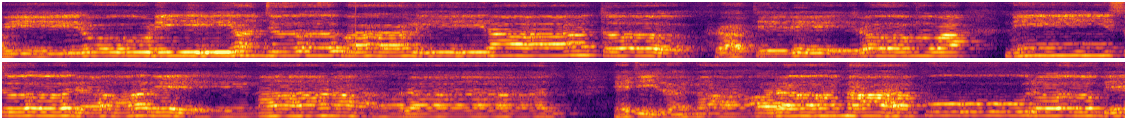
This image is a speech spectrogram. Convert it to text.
આવી રોડી અંજવાળી રાત રાતે રે રમવા નિસર્યા રે માણા રાજ હેજી રમા રમા પૂર બે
